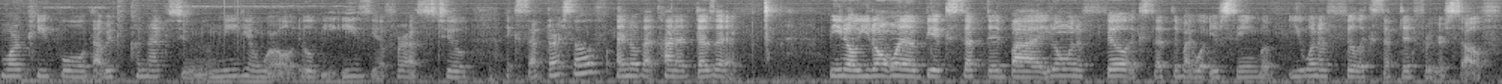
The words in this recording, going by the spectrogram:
more people that we could connect to in the media world it would be easier for us to accept ourselves. I know that kind of doesn't you know you don't want to be accepted by you don't want to feel accepted by what you're seeing but you want to feel accepted for yourself.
